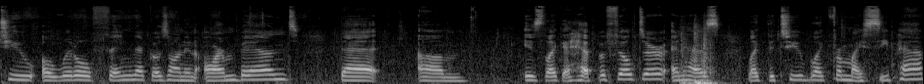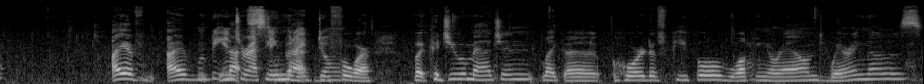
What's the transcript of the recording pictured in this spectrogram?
to a little thing that goes on an armband that um, is like a HEPA filter and has like the tube like from my CPAP. I have I have Would be not interesting, seen but that I don't- before. But could you imagine like a horde of people walking around wearing those?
